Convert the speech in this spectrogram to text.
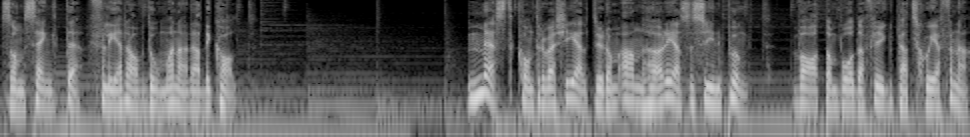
som sänkte flera av domarna radikalt. Mest kontroversiellt ur de anhörigas synpunkt var att de båda flygplatscheferna,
